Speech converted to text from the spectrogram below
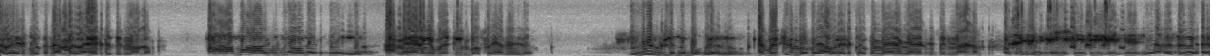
അവരെടുത്ത് വെക്കും നമ്മൾ വേണേ എടുത്ത് തിന്നോളാം. ആ അമ്മ ആവശ്യത്തിന് അവനെ എടുത്ത് തരില്ല അങ്ങനെയാണെങ്കിൽ വീട്ടിലും ബൊഫേ ആണല്ലോ നിങ്ങളുടെ വീട്ടിലൊന്നും ബൊഫയാണോ? വീട്ടിലും ബൊഫേ അവളെടുത്ത് വെക്കും വേണം ഞാൻ എടുത്ത് തിന്നോണം അത് വേറെ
